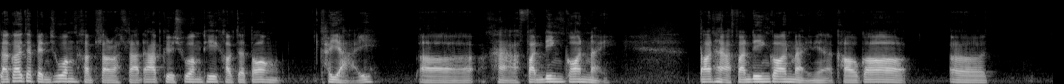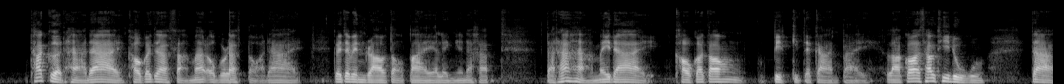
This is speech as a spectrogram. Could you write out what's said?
แล้วก็จะเป็นช่วงสำหรับสตาร์ทอัพคือช่วงที่เขาจะต้องขยาย หาฟันดิ้งก้อนใหม่ ตอนหาฟันดิ้งก้อนใหม่เนี่ยเขาก็ถ้าเกิดหาได้เขาก็จะสามารถ operate ต่อได้ ก็จะเป็นราวต่อไปอะไรเงี้ยนะครับ แต่ถ้าหาไม่ได้เขาก็ต้องปิดกิจการไป แล้วก็เท่าที่ดูจาก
